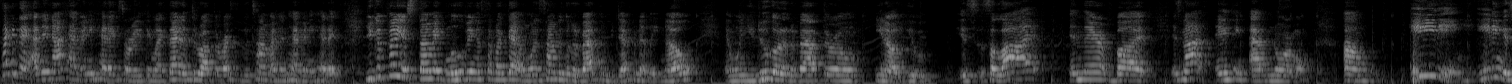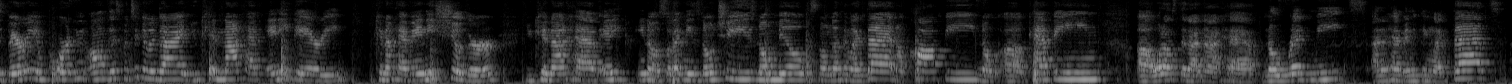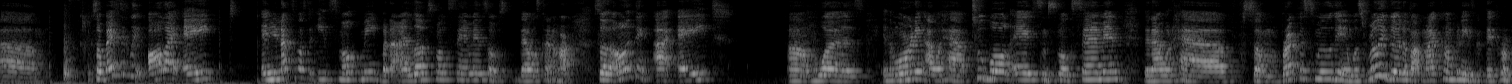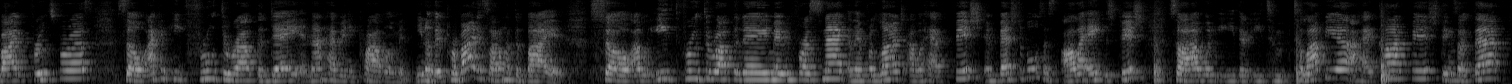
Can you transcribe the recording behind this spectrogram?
Second day, I did not have any headaches or anything like that. And throughout the rest of the time, I didn't have any headaches. You can feel your stomach moving and stuff like that. And when it's time to go to the bathroom, you definitely know. And when you do go to the bathroom, you know, you it's, it's a lot in there, but it's not anything abnormal. Um, eating. Eating is very important on this particular diet. You cannot have any dairy. Cannot have any sugar. You cannot have any, you know, so that means no cheese, no milks, no nothing like that, no coffee, no uh, caffeine. Uh, what else did I not have? No red meats. I didn't have anything like that. Um, so basically all I ate, and you're not supposed to eat smoked meat, but I love smoked salmon, so that was kind of hard. So the only thing I ate um, was in the morning I would have two boiled eggs, some smoked salmon, then I would have some breakfast smoothie. And what's really good about my company is that they provide fruits for us. So I can eat fruit throughout the day and not have any problem. And you know, they provide it so I don't have to buy it. So I would eat fruit throughout the day, maybe for a snack. And then for lunch, I would have fish and vegetables. That's all I ate is fish. So I would either eat tilapia, I had codfish, things like that.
